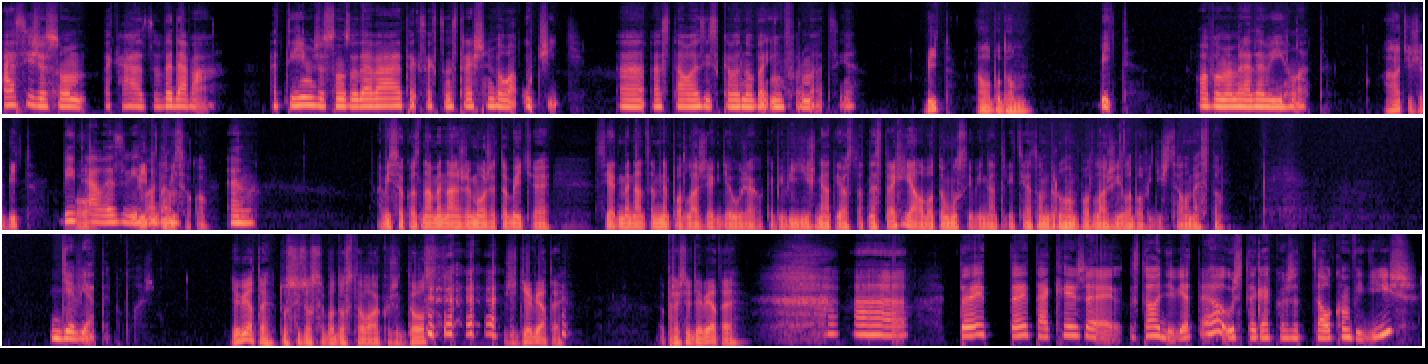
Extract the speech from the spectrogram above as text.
Asi, že som taká zvedavá a tým, že som zvedavá, tak sa chcem strašne veľa učiť a, a stále získavať nové informácie. Byt alebo dom? Byt. Lebo mám rada výhľad. Aha, čiže byt. Byt, ale s výhľadom. Byt a vysoko. Áno. A vysoko znamená, že môže to byť 7 eh, nadzemné podlažie, kde už ako keby vidíš na tie ostatné strechy, alebo to musí byť na 32. podlaží, lebo vidíš celé mesto? 9. Deviate? To si zo seba dostala akože dosť. že deviate. Prečo deviate? A, to, je, to je také, že z toho deviatého už tak akože celkom vidíš,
